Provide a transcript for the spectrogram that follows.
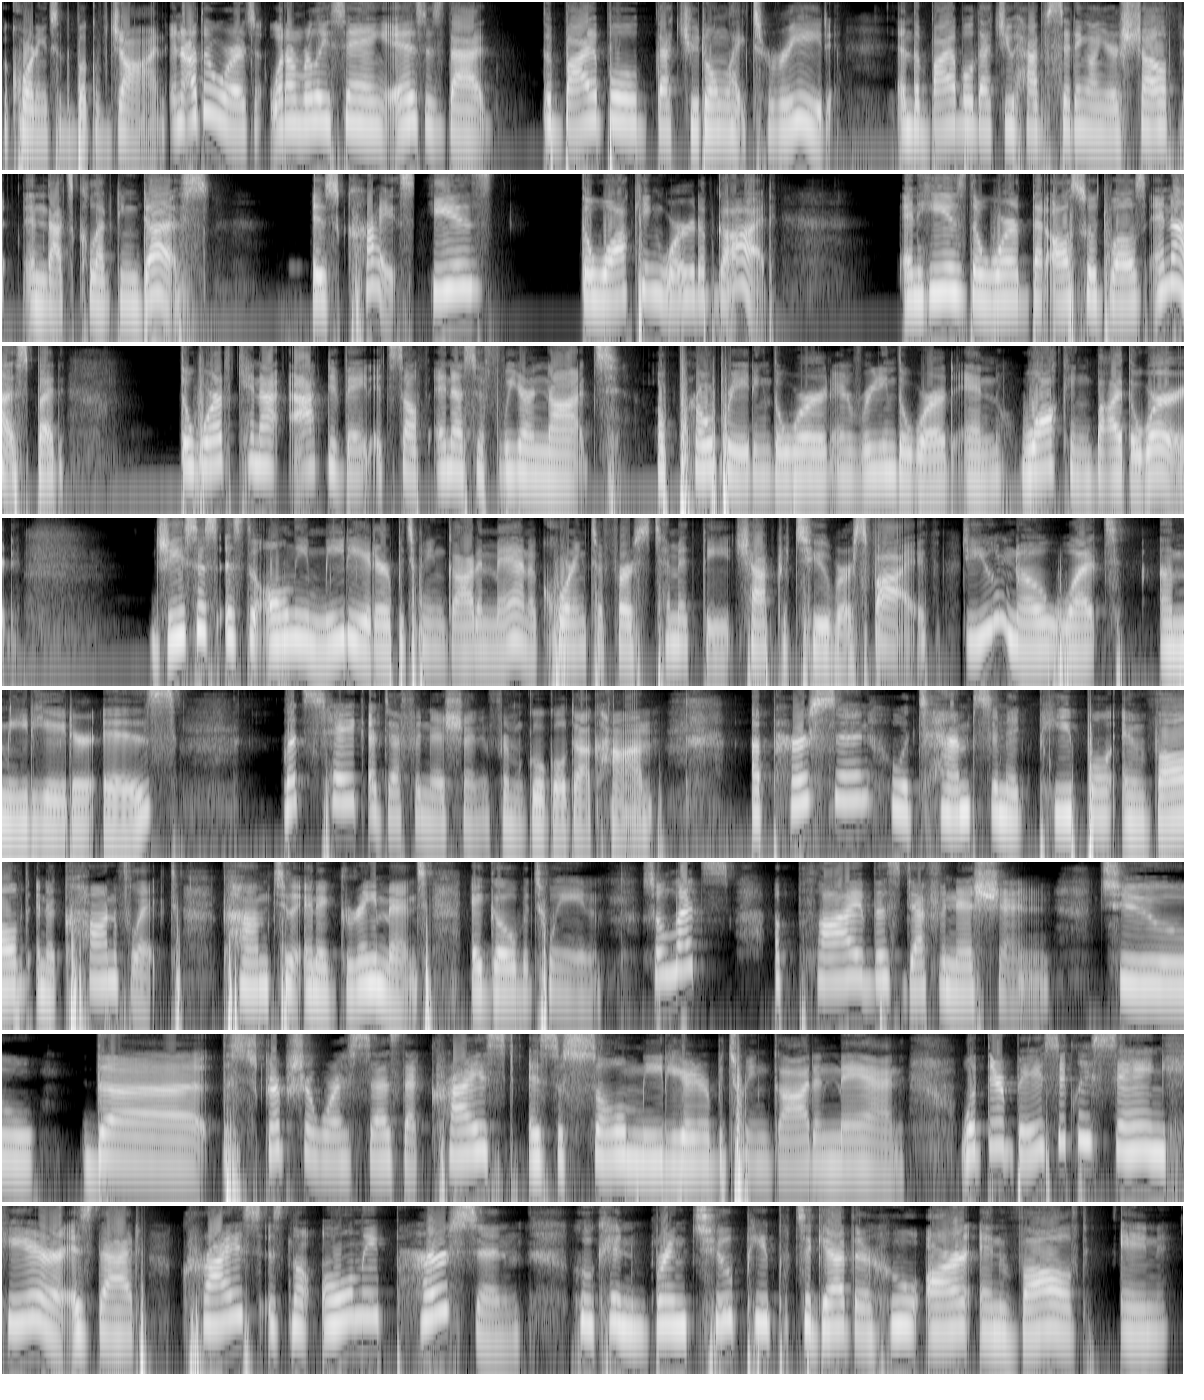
according to the book of John. In other words, what I'm really saying is, is that the Bible that you don't like to read and the Bible that you have sitting on your shelf and that's collecting dust is Christ. He is the walking Word of God. And He is the Word that also dwells in us. But the Word cannot activate itself in us if we are not appropriating the Word and reading the Word and walking by the Word. Jesus is the only mediator between God and man according to 1 Timothy chapter 2 verse 5. Do you know what a mediator is? Let's take a definition from google.com. A person who attempts to make people involved in a conflict come to an agreement, a go between. So let's apply this definition to the the scripture where it says that Christ is the sole mediator between God and man. What they're basically saying here is that Christ is the only person who can bring two people together who are involved in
